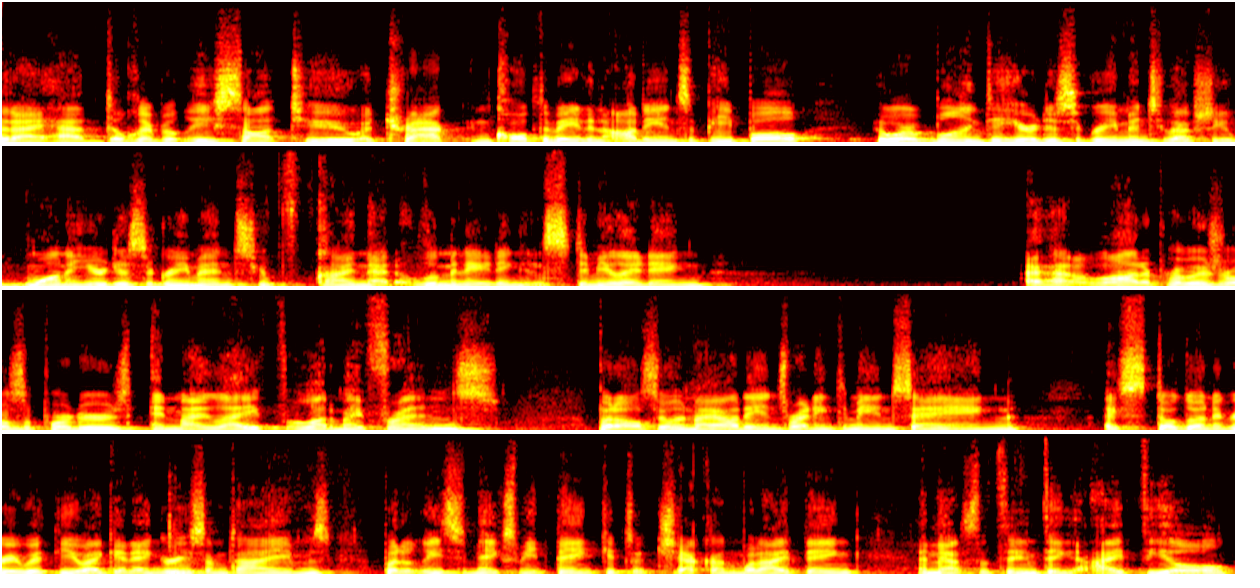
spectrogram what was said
that I have deliberately sought to attract and cultivate an audience of people who are willing to hear disagreements, who actually want to hear disagreements, who find that illuminating and stimulating. I've had a lot of pro Israel supporters in my life, a lot of my friends, but also in my audience writing to me and saying, I still don't agree with you. I get angry sometimes, but at least it makes me think. It's a check on what I think. And that's the same thing I feel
